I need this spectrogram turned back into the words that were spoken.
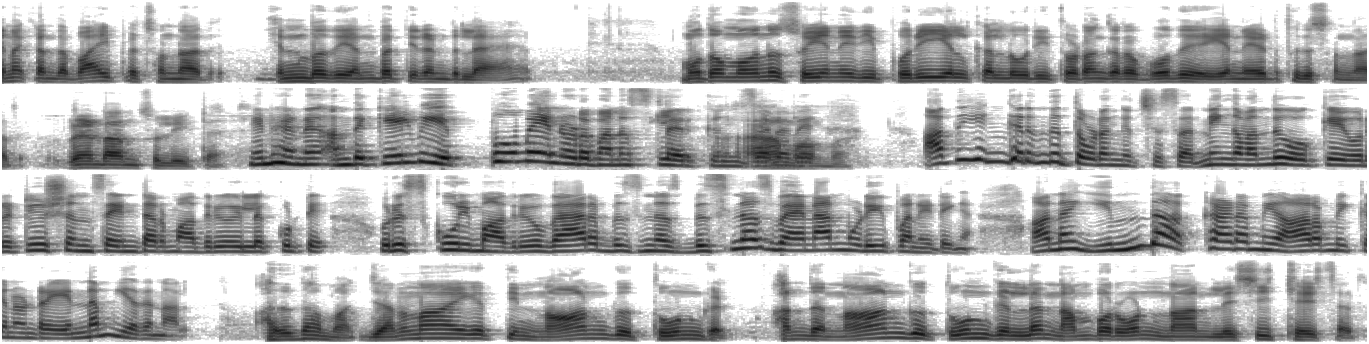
எனக்கு அந்த வாய்ப்பை சொன்னார். எண்பது எண்பத்தி ரெண்டில் முத முதன்னு சுயநிதி பொறியியல் கல்லூரி தொடங்குற போது என்னை எடுத்துக்க சொன்னார். வேண்டான்னு சொல்லிட்டேன். என்னன்னு அந்த கேள்வி எப்பவுமே என்னோட மனசுல இருக்குங்க சார் அது. எங்கேருந்து தொடங்குச்சு சார் நீங்கள் வந்து ஓகே ஒரு டியூஷன் சென்டர் மாதிரியோ இல்லை குட்டி ஒரு ஸ்கூல் மாதிரியோ வேறு பிஸ்னஸ் பிஸ்னஸ் வேணான்னு முடிவு பண்ணிட்டீங்க. ஆனால் இந்த அகாடமி ஆரம்பிக்கணுன்ற எண்ணம் எதனால்? அதுதாம்மா ஜனநாயகத்தின் நான்கு தூண்கள். அந்த நான்கு தூண்களில் நம்பர் ஒன் நான் லெசிஸ்லேச்சர்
